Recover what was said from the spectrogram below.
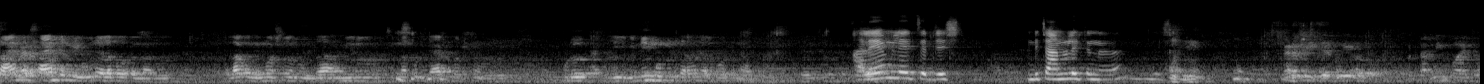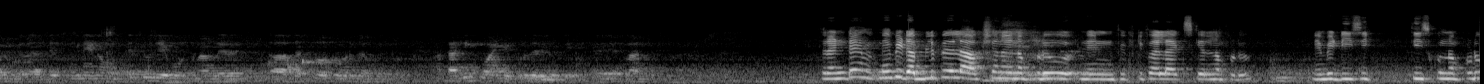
సాయంత్రం సాయంత్రం మీ ఊరు వెళ్ళబోతున్నారు ఎలాగో ఎమోషనల్ ఉందా? మీరు చిన్నప్పుడు ఇప్పుడు ఈ విన్నింగ్ మూమెంట్ తర్వాత వెళ్ళిపోతున్నారు అలా ఏం లేదు సార్ జస్ట్ అంటే అవుతుంది కదా. మేడం జర్నీలో ఒక టర్నింగ్ పాయింట్ ఉంది కదా. అంటే నేను అచీవ్ చేయబోతున్నాను లేదా ఆ, జట్టులో చూడగలుగుతున్నాను. ఆ టర్నింగ్ పాయింట్ ఎప్పుడు జరిగింది? ఎట్లా అంటే మేబీ డబ్ల్యూపీఎల్ ఆప్షన్ అయినప్పుడు నేను ఫిఫ్టీ ఫైవ్ ల్యాక్స్కి వెళ్ళినప్పుడు మేబీ డీసీ తీసుకున్నప్పుడు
